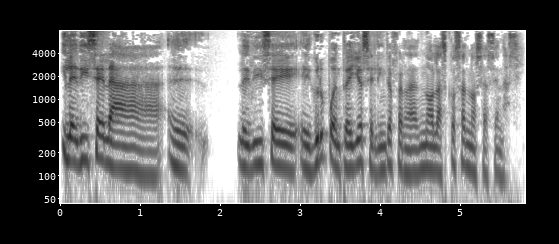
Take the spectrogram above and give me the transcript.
Y le dice la, eh, le dice el grupo, entre ellos el Indio Fernández, no, las cosas no se hacen así.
